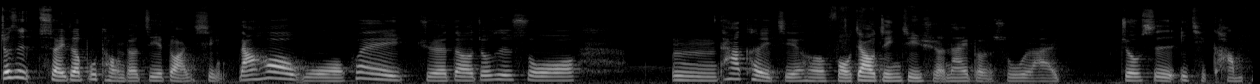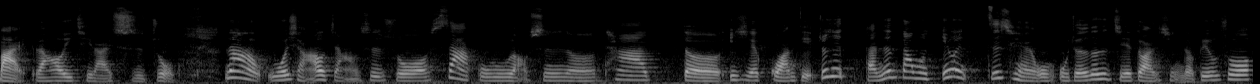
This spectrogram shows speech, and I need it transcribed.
就是随着不同的阶段性，然后我会觉得就是说。嗯，他可以结合佛教经济学那一本书来，就是一起 combine，然后一起来实做。那我想要讲的是说，萨古鲁老师呢，他的一些观点，就是反正到目，因为之前我我觉得这是阶段性的，比如说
